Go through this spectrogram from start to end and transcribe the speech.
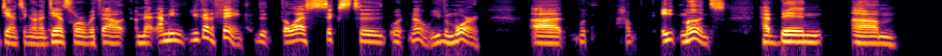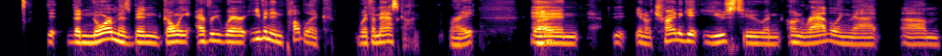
dancing on a dance floor without a mat. I mean, you got to think the, the last six to what no even more, uh, what how eight months have been um the, the norm has been going everywhere, even in public, with a mask on, right? Right. And uh, you know, trying to get used to and unraveling that. Um,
